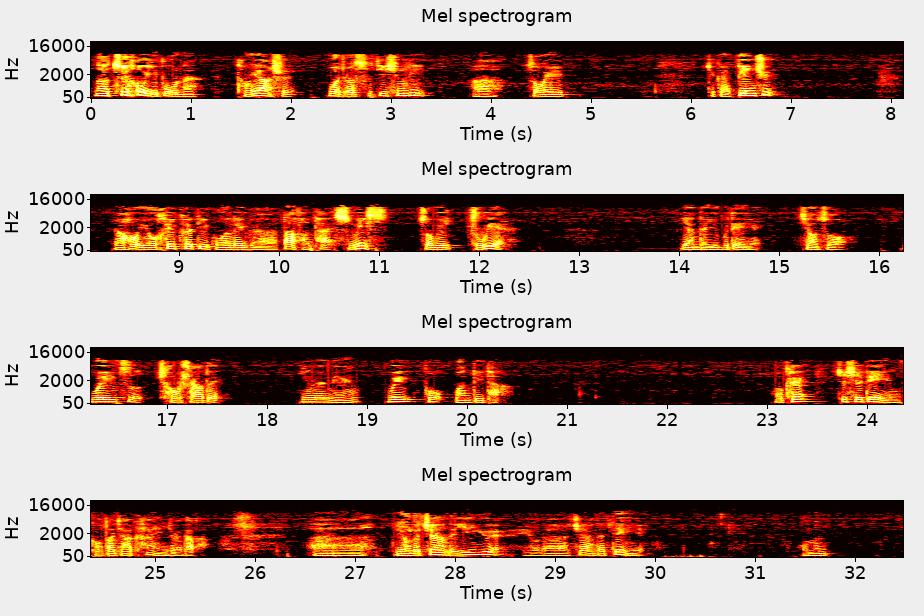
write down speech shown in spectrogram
那最后一部呢，同样是沃卓斯基兄弟啊作为这个编剧，然后由《黑客帝国》那个大反派史密斯作为主演演的一部电影，叫做《V 字仇杀队》，英文名《V for Vendetta》。OK，这些电影够大家看一阵的了。啊，有了这样的音乐，有了这样的电影，我们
